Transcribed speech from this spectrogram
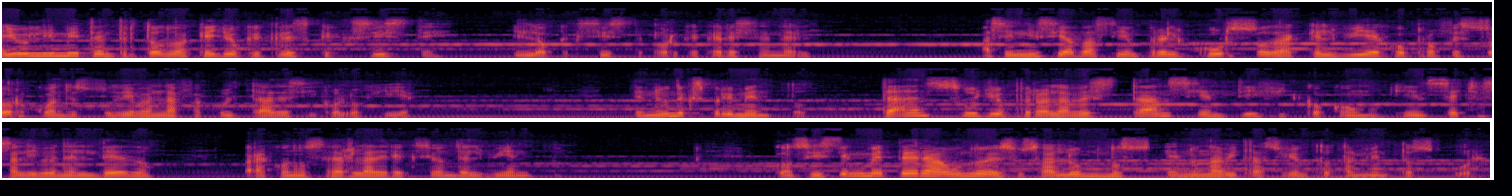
Hay un límite entre todo aquello que crees que existe y lo que existe porque crees en él. Así iniciaba siempre el curso de aquel viejo profesor cuando estudiaba en la Facultad de Psicología. Tenía un experimento tan suyo pero a la vez tan científico como quien se echa saliva en el dedo para conocer la dirección del viento. Consistía en meter a uno de sus alumnos en una habitación totalmente oscura,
